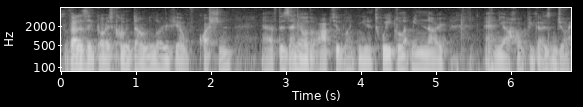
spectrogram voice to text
So that is it, guys. Comment down below if you have a question. Uh, if there's any other apps you'd like me to tweak, let me know. And yeah, I hope you guys enjoy.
